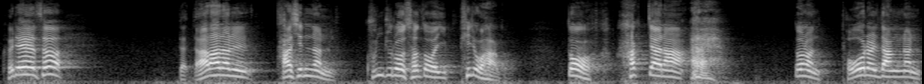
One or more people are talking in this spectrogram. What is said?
그래서 나라를 다스리는 군주로서도 필요하고 또 학자나 또는 도를 닦는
